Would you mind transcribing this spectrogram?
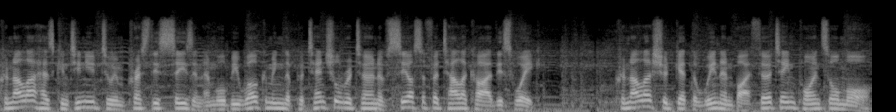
Cronulla has continued to impress this season and will be welcoming the potential return of Siosifa Talakai this week. Cronulla should get the win and by 13 points or more.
